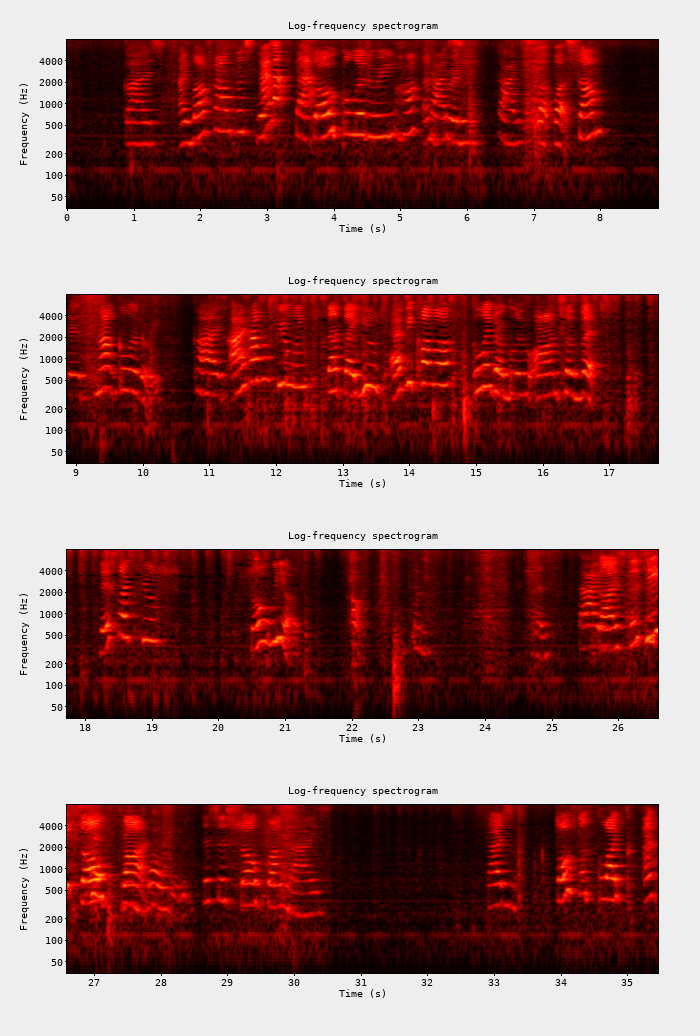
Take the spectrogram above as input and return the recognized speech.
Guys, I love how this looks so glittery Uh-huh, and guys. pretty. Guys, but but some it's not glittery. Guys, I have a feeling that they use every color glitter glue onto this. This like feels so weird. Oh. And guys, guys, this is so fun. Whoa. This is so fun, guys. Guys, those look like I'm.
